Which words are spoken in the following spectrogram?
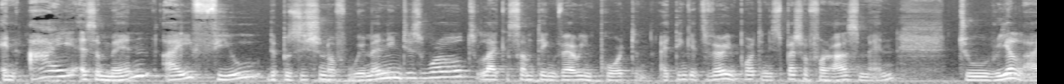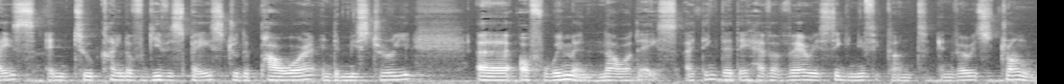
And I, as a man, I feel the position of women in this world like something very important. I think it's very important, especially for us men, to realize and to kind of give space to the power and the mystery uh, of women nowadays. I think that they have a very significant and very strong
